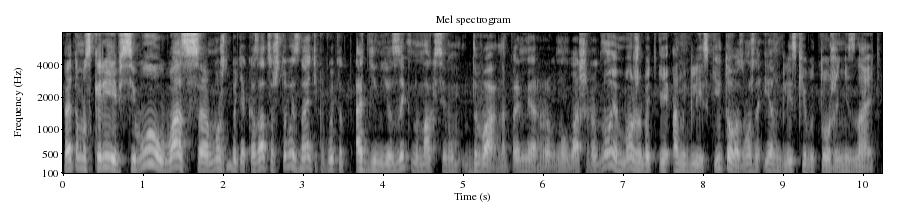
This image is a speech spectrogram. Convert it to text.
Поэтому, скорее всего, у вас э, может быть оказаться, что вы знаете какой-то один язык, ну, максимум два. Например, ну, ваш родной, может быть, и английский. И то, возможно, и английский вы тоже не знаете.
